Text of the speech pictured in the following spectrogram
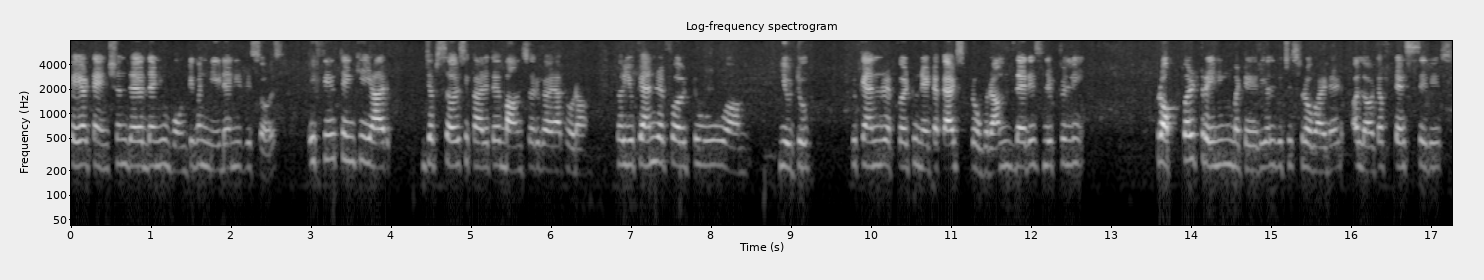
pay attention there, then you won't even need any resource. If you think, yeah, जब सर सिखा रहे थे बाउंसर गया थोड़ा so you can refer to um, YouTube. You can refer to NetAcad's program. There is literally proper training material which is provided, a lot of test series.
